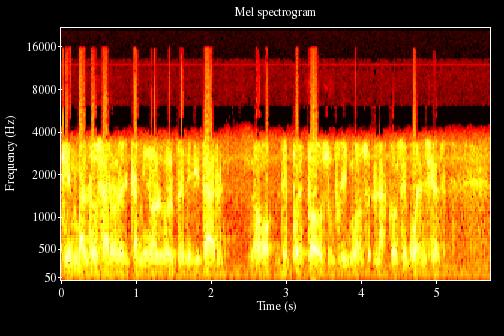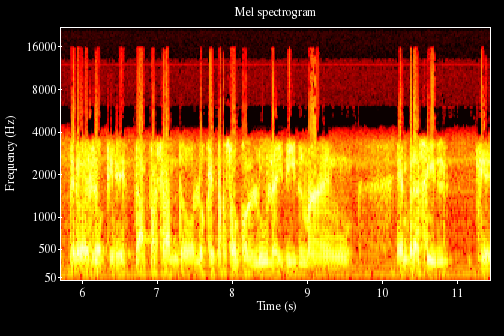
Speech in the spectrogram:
que embaldosaron el camino al golpe militar, ¿no? Después todos sufrimos las consecuencias, pero es lo que está pasando, lo que pasó con Lula y Dilma en, en Brasil, que,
